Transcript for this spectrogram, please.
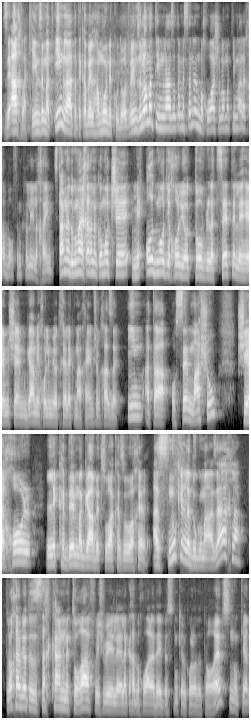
זה אחלה, כי אם זה מתאים לה אתה תקבל המון נקודות, ואם זה לא מתאים לה אז אתה מסנן בחורה שלא מתאימה לך באופן כללי לחיים. סתם לדוגמה, אחד המקומות שמאוד מאוד יכול להיות טוב לצאת אליהם, שהם גם יכולים להיות חלק מהחיים שלך, זה אם אתה עושה משהו שיכול לקדם מגע בצורה כזו או אחרת. אז סנוקר לדוגמה זה אחלה, לא חייב להיות איזה שחקן מטורף בשביל אה, לקחת בחורה לדייט בסנוקר כל עוד אתה אוהב סנוקר.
